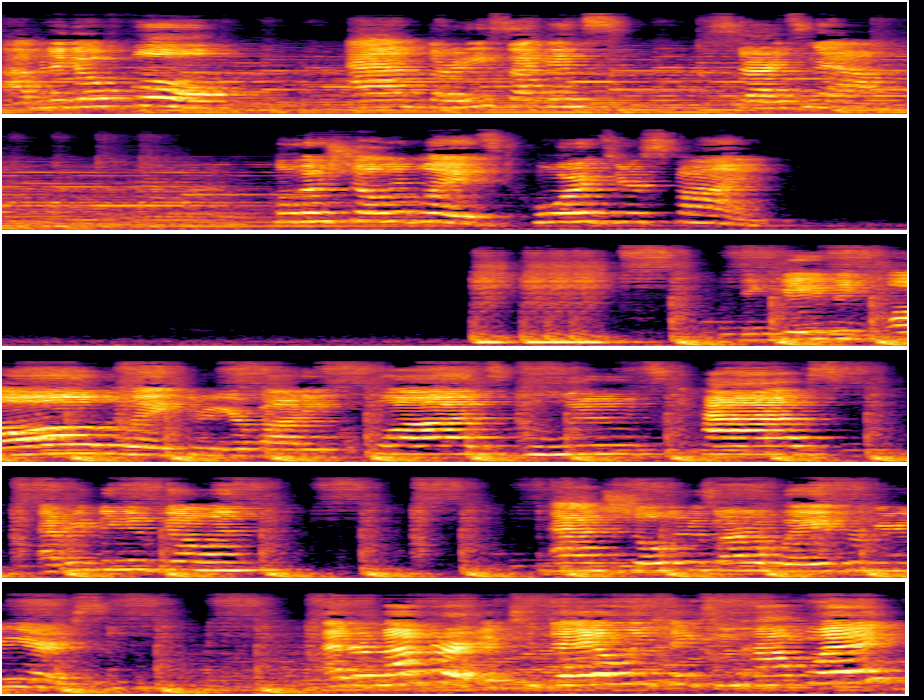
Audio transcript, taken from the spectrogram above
I'm gonna go full, and 30 seconds starts now. Pull those shoulder blades towards your spine. Engaging all the way through your body. Quads, glutes, calves, everything is going. And shoulders are away from your ears. And remember, if today only takes you halfway,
